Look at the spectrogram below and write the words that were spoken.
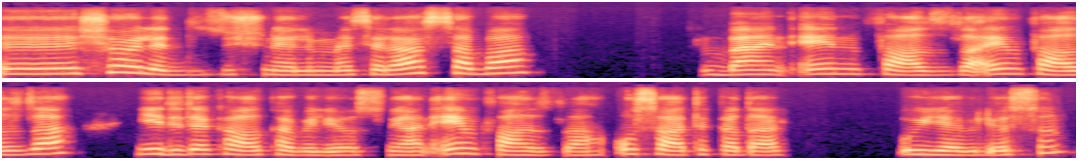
Ee, şöyle düşünelim mesela sabah ben en fazla en fazla 7'de kalkabiliyorsun. Yani en fazla o saate kadar uyuyabiliyorsun.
